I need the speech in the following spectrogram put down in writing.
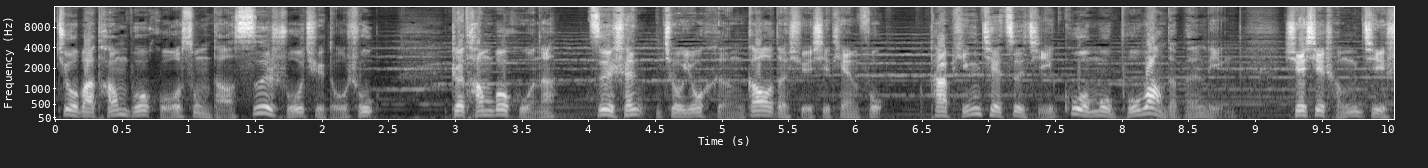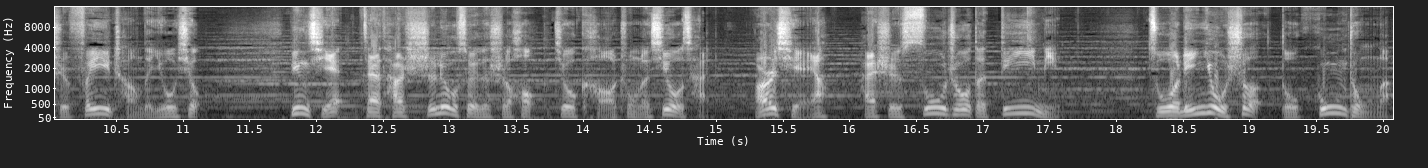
就把唐伯虎送到私塾去读书。这唐伯虎呢，自身就有很高的学习天赋，他凭借自己过目不忘的本领，学习成绩是非常的优秀。并且在他十六岁的时候就考中了秀才，而且呀还是苏州的第一名，左邻右舍都轰动了。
